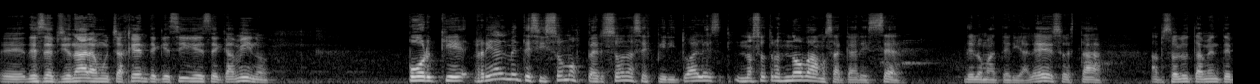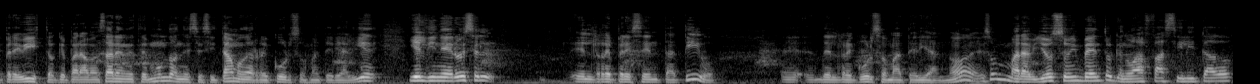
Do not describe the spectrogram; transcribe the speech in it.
Eh, decepcionar a mucha gente que sigue ese camino. Porque realmente si somos personas espirituales, nosotros no vamos a carecer de lo material. Eso está absolutamente previsto, que para avanzar en este mundo necesitamos de recursos materiales. Y, el dinero es el, representativo eh, del recurso material. ¿no? Es un maravilloso invento que nos ha facilitado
